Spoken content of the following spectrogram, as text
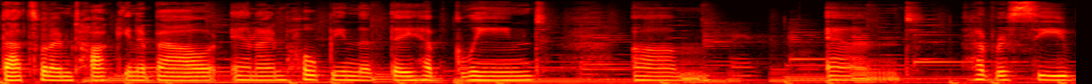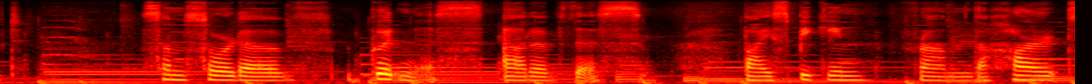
that's what I'm talking about and I'm hoping that they have gleaned um, and have received some sort of goodness out of this by speaking from the heart.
